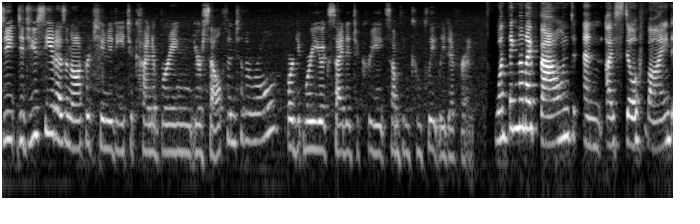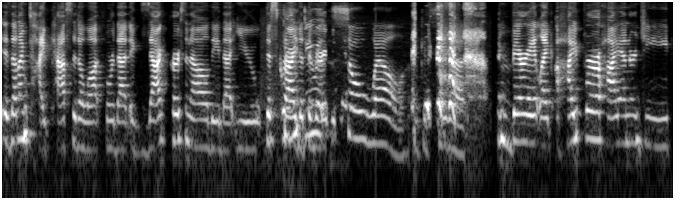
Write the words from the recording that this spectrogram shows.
did, did you see it as an opportunity to kind of bring yourself into the role, or were you excited to create something completely different? One thing that I found and I still find is that I'm typecasted a lot for that exact personality that you described you at the very beginning. so well. I can see that. I'm very like a hyper, high energy,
